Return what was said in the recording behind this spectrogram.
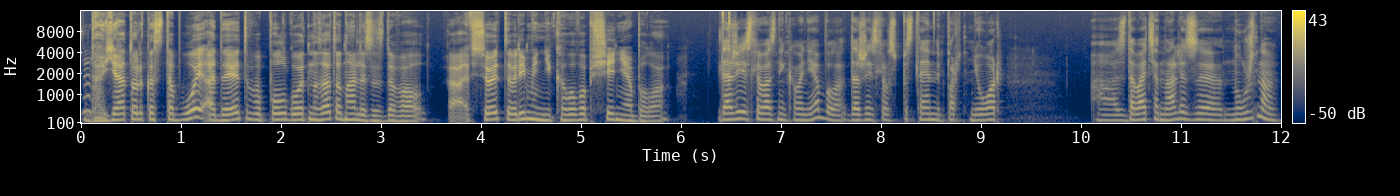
Да я только с тобой, а до этого полгода назад анализы сдавал. А все это время никого вообще не было. Даже если у вас никого не было, даже если у вас постоянный партнер, а, сдавать анализы нужно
